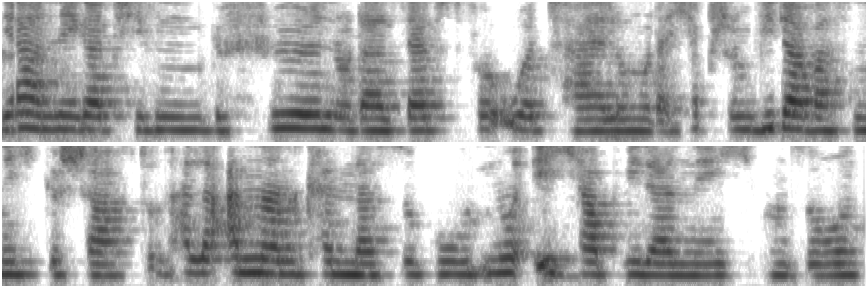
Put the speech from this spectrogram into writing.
ja, ja negativen Gefühlen oder Selbstverurteilung oder ich habe schon wieder was nicht geschafft und alle anderen können das so gut, nur ich habe wieder nicht und so.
